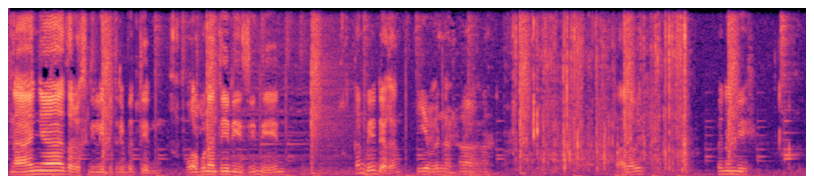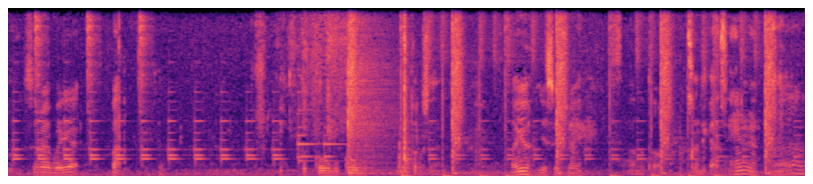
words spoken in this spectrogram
Nah, nanya terus dilibet-libetin walaupun nanti diizinin. Kan beda kan? Iya benar Ah, Pak Alawi penang di Surabaya Pak? Buku buku terus. Ayo just sesuai sama tuh langsung dikasih enak. Ah,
